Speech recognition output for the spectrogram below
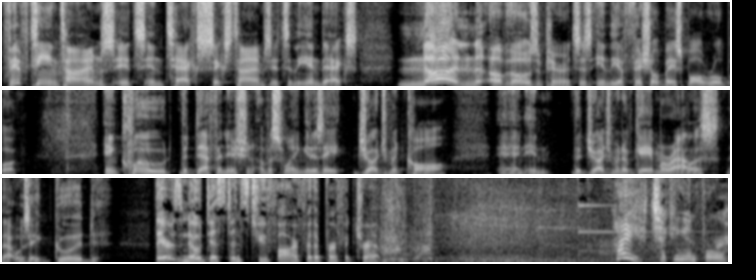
15 times it's in text, six times it's in the index. None of those appearances in the official baseball rule book include the definition of a swing. It is a judgment call. And in the judgment of Gabe Morales, that was a good. There's no distance too far for the perfect trip. Hi, checking in for.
